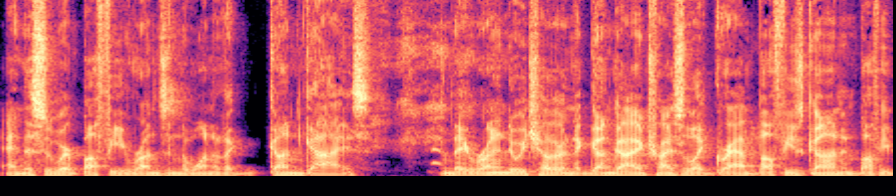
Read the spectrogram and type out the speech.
And this is where Buffy runs into one of the gun guys. And they run into each other, and the gun guy tries to like grab Buffy's gun, and Buffy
